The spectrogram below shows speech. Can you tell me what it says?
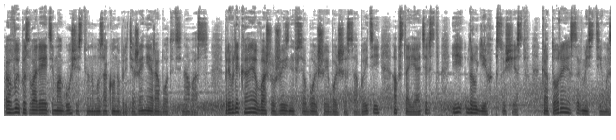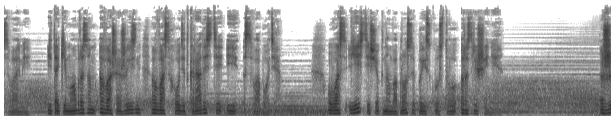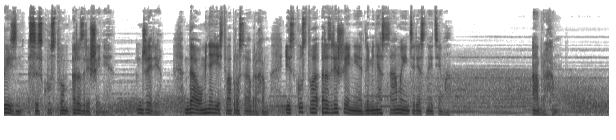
Вы позволяете могущественному закону притяжения работать на вас, привлекая в вашу жизнь все больше и больше событий, обстоятельств и других существ, которые совместимы с вами. И таким образом ваша жизнь восходит к радости и свободе. У вас есть еще к нам вопросы по искусству разрешения? Жизнь с искусством разрешения. Джерри. Да, у меня есть вопросы, Абрахам. Искусство разрешения для меня самая интересная тема. Абрахам.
